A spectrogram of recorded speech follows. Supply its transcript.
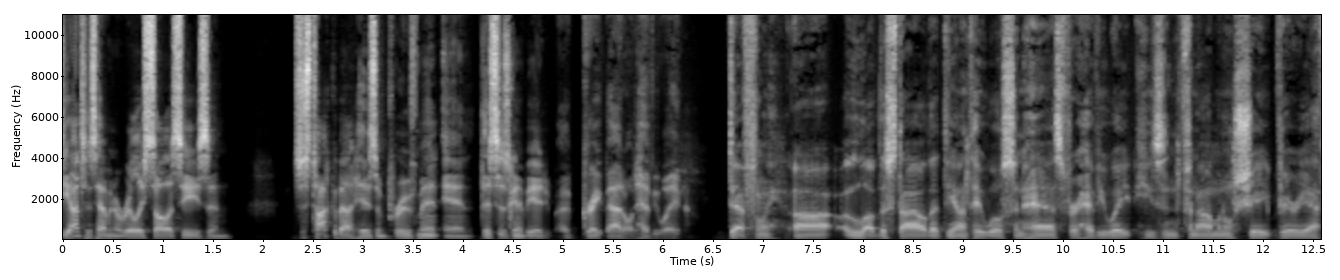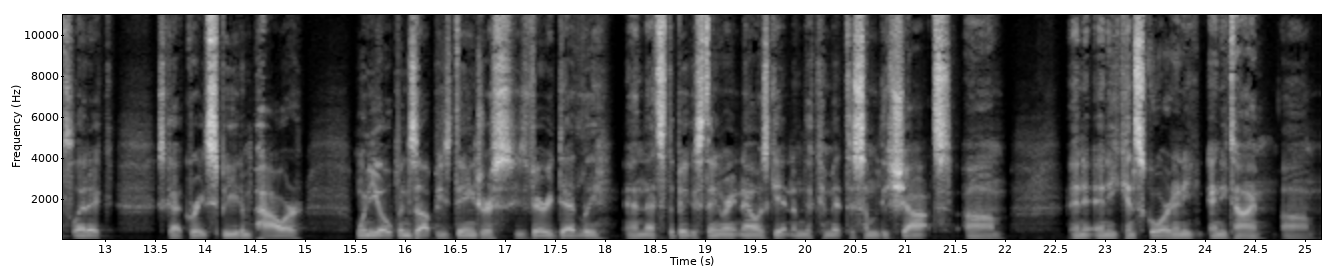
Deontay's having a really solid season. Just talk about his improvement, and this is going to be a, a great battle at heavyweight. Definitely. Uh, I love the style that Deontay Wilson has for heavyweight. He's in phenomenal shape, very athletic. He's got great speed and power. When he opens up, he's dangerous. He's very deadly. And that's the biggest thing right now is getting him to commit to some of these shots. Um, and, and he can score at any, any time. Um,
